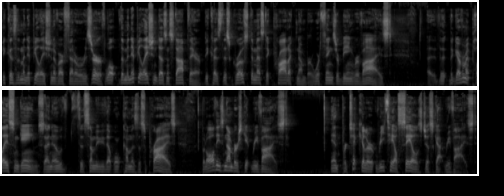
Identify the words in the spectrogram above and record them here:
because of the manipulation of our Federal Reserve. Well, the manipulation doesn't stop there because this gross domestic product number, where things are being revised, uh, the, the government plays some games. I know to some of you that won't come as a surprise, but all these numbers get revised. In particular, retail sales just got revised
